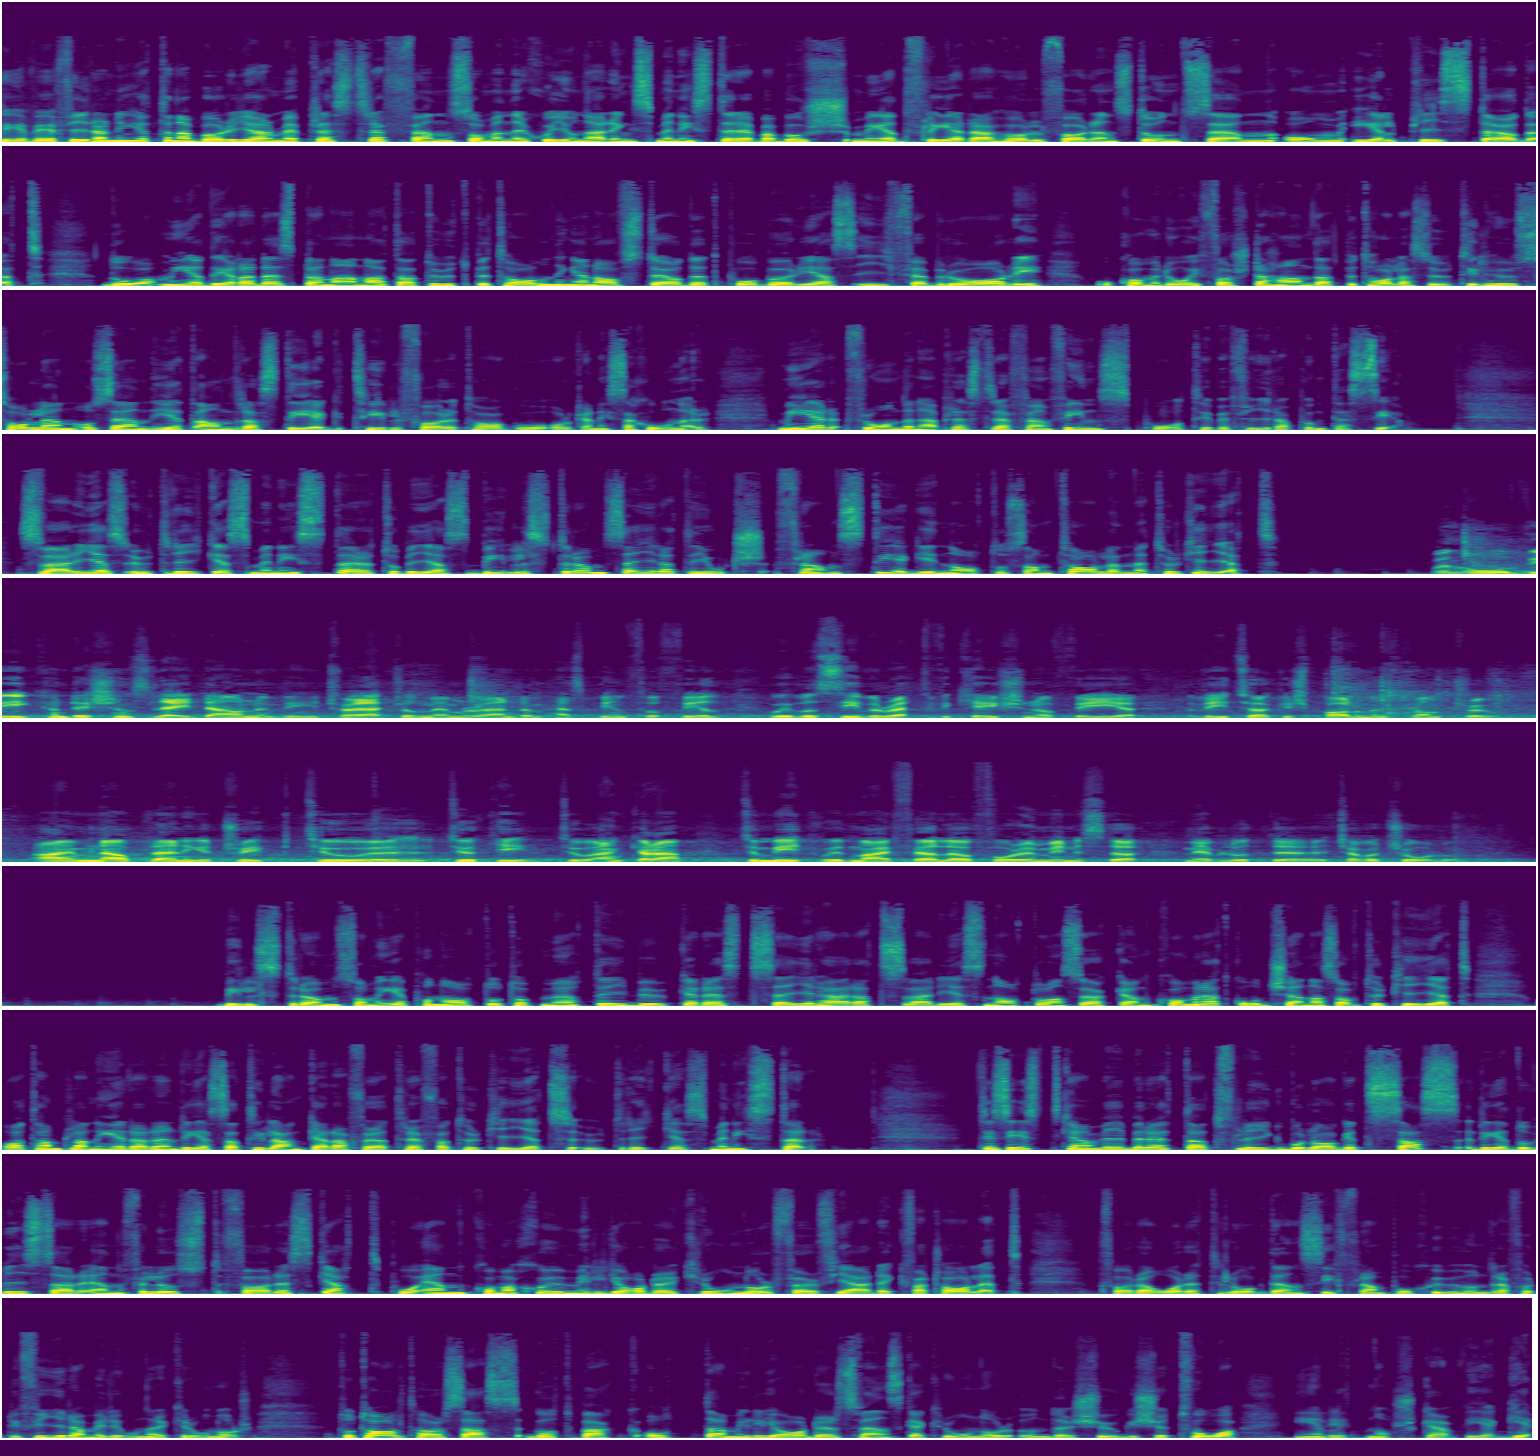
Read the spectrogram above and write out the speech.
TV4-nyheterna börjar med pressträffen som energi och näringsminister Ebba Busch med flera höll för en stund sedan om elprisstödet. Då meddelades bland annat att utbetalningen av stödet påbörjas i februari och kommer då i första hand att betalas ut till hushållen och sen i ett andra steg till företag och organisationer. Mer från den här pressträffen finns på tv4.se. Sveriges utrikesminister Tobias Billström säger att det gjorts framsteg i NATO-samtalen med Turkiet. When all the conditions laid down in the trilateral memorandum has been fulfilled, we will see the ratification of the, uh, the Turkish parliament come true. I'm now planning a trip to uh, Turkey, to Ankara, to meet with my fellow foreign minister Mevlut uh, Cavusoglu. Billström som är på NATO-toppmöte i Bukarest säger här att Sveriges NATO-ansökan kommer att godkännas av Turkiet och att han planerar en resa till Ankara för att träffa Turkiets utrikesminister. Till sist kan vi berätta att flygbolaget SAS redovisar en förlust före skatt på 1,7 miljarder kronor för fjärde kvartalet. Förra året låg den siffran på 744 miljoner kronor. Totalt har SAS gått back 8 miljarder svenska kronor under 2022 enligt norska VG.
